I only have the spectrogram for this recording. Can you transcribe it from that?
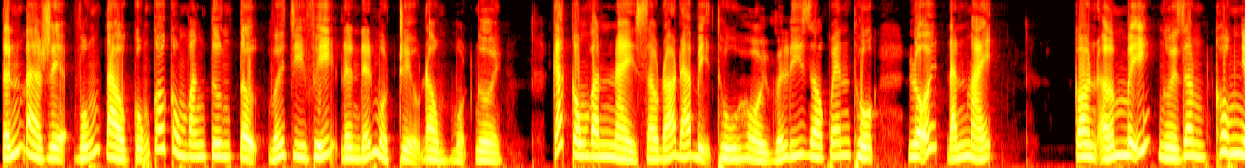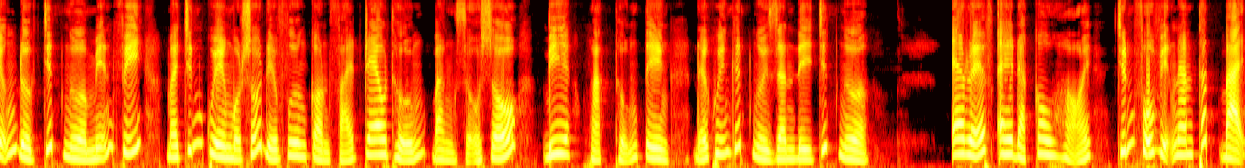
Tỉnh Bà Rịa, Vũng Tàu cũng có công văn tương tự với chi phí lên đến 1 triệu đồng một người. Các công văn này sau đó đã bị thu hồi với lý do quen thuộc, lỗi đánh máy. Còn ở Mỹ, người dân không những được chích ngừa miễn phí mà chính quyền một số địa phương còn phải treo thưởng bằng sổ số, bia hoặc thưởng tiền để khuyến khích người dân đi chích ngừa. RFA đặt câu hỏi, chính phủ Việt Nam thất bại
